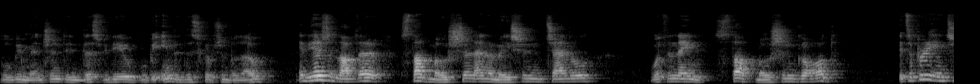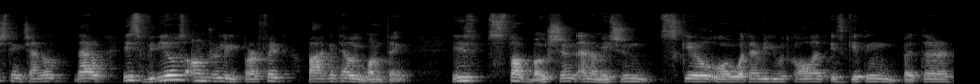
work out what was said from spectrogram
will be mentioned in this video will be in the description below. And here's another stop motion animation channel with the name Stop Motion God. It's a pretty interesting channel. Now, his videos aren't really perfect, but I can tell you one thing. His stop motion animation skill or whatever you would call it is getting better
